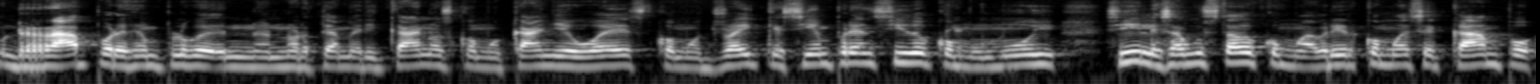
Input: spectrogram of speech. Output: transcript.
rap, por ejemplo, norteamericanos como Kanye West, como Drake, que siempre han sido como muy, sí, les ha gustado como abrir como ese campo.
